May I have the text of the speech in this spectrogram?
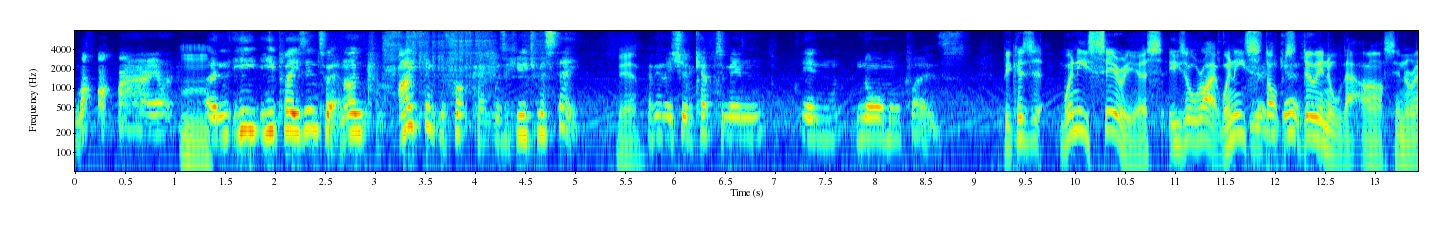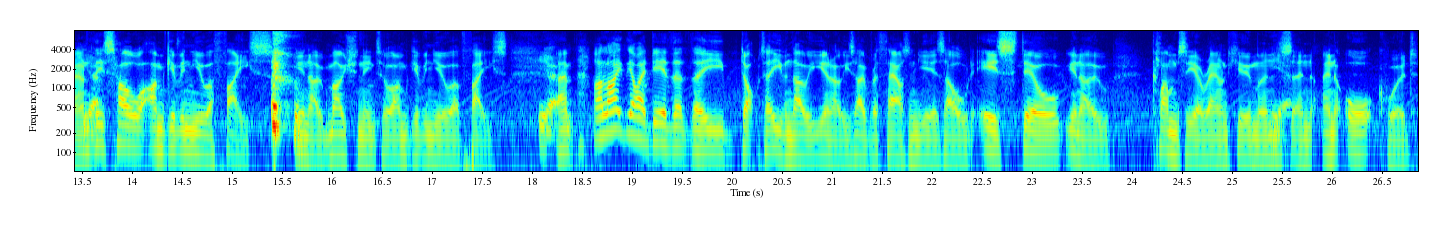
hmm. and he he plays into it, and I'm I think the frock coat was a huge mistake. yeah. I think they should have kept him in in normal clothes. Because when he's serious, he's all right. When he stops doing all that arsing around, Yeah. this whole "I'm giving you a face," you know, motioning to "I'm giving you a face." Yeah. Um, I like the idea that the Doctor, even though you know he's over a thousand years old, is still you know clumsy around humans Yeah. and, and awkward.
